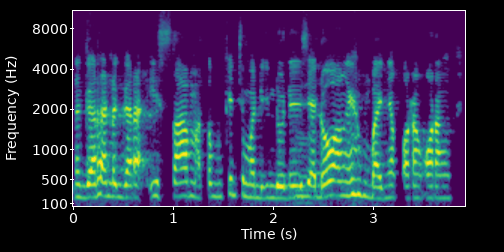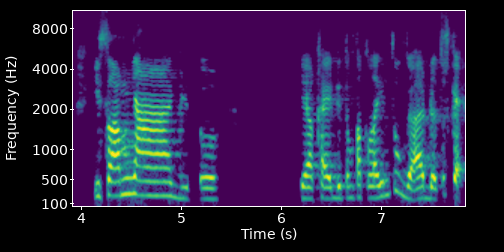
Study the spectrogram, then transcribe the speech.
negara-negara Islam atau mungkin cuma di Indonesia Hmm. doang yang banyak orang-orang Islamnya gitu. Ya kayak di tempat lain tuh nggak ada. Terus kayak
